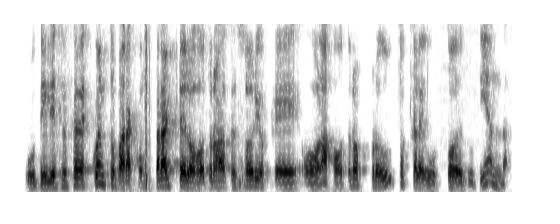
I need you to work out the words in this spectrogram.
utilice ese descuento para comprarte los otros accesorios que, o los otros productos que le gustó de tu tienda.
